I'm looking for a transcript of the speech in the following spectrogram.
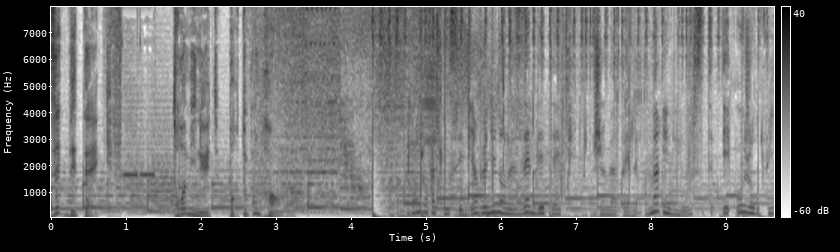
ZDTech. 3 minutes pour tout comprendre. Bonjour à tous et bienvenue dans le ZDTech. Je m'appelle Marine Loust et aujourd'hui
